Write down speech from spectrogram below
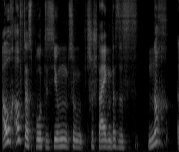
Auch auf das Boot des Jungen zu, zu steigen, dass es noch äh,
